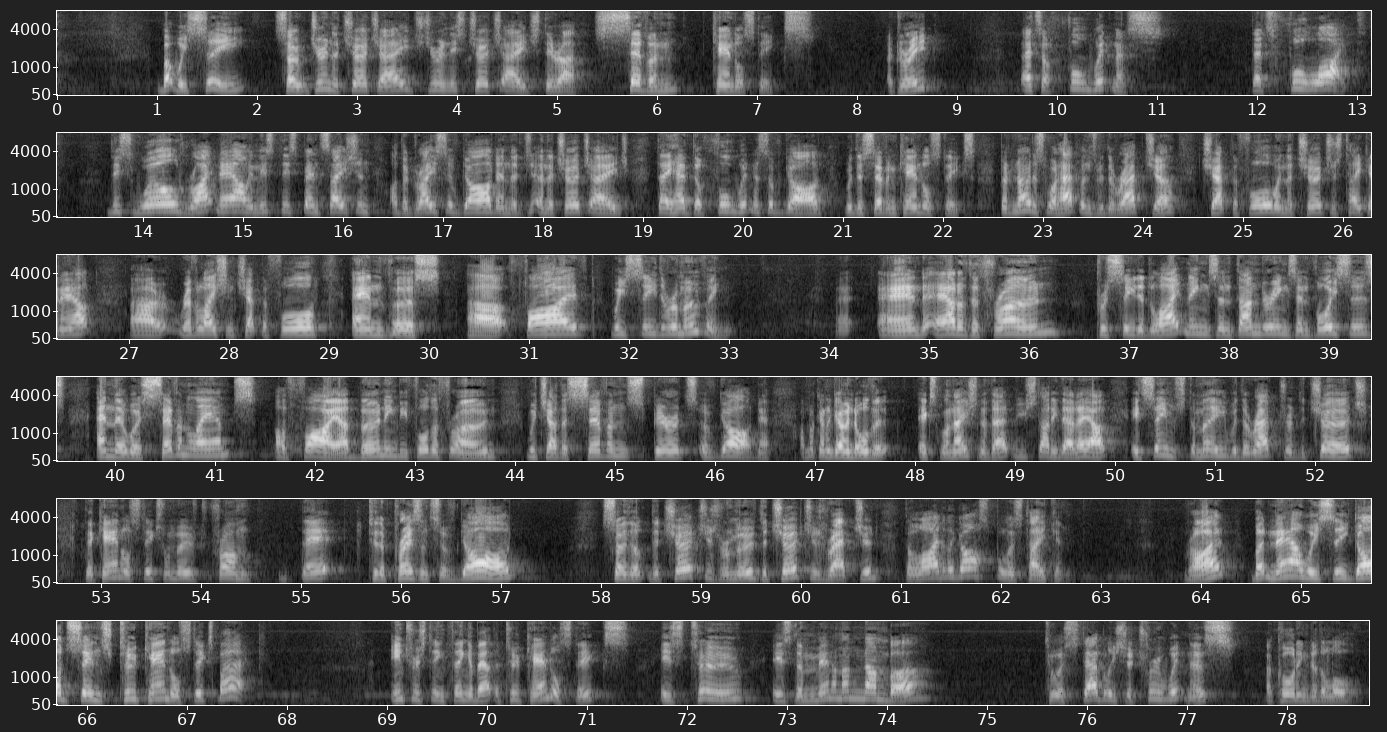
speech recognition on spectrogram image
But we see, so during the church age, during this church age, there are seven candlesticks. Agreed? That's a full witness. That's full light. This world, right now, in this dispensation of the grace of God and the, and the church age, they have the full witness of God with the seven candlesticks. But notice what happens with the rapture, chapter 4, when the church is taken out. Uh, Revelation chapter 4 and verse uh, 5, we see the removing. Uh, and out of the throne proceeded lightnings and thunderings and voices, and there were seven lamps of fire burning before the throne, which are the seven spirits of God. Now, I'm not going to go into all the explanation of that, you study that out. It seems to me, with the rapture of the church, the candlesticks were moved from there to the presence of God. So the, the church is removed, the church is raptured, the light of the gospel is taken. Right? But now we see God sends two candlesticks back. Interesting thing about the two candlesticks is two is the minimum number to establish a true witness according to the law.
